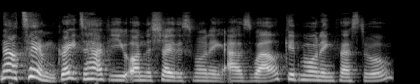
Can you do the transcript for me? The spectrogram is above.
Now, Tim, great to have you on the show this morning as well. Good morning, first of all.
